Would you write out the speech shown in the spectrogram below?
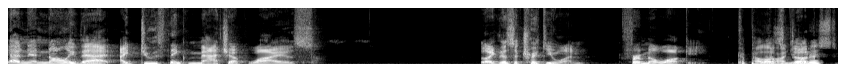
Yeah, and not only that, I do think matchup wise, like this is a tricky one for Milwaukee. Capela on Giannis.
